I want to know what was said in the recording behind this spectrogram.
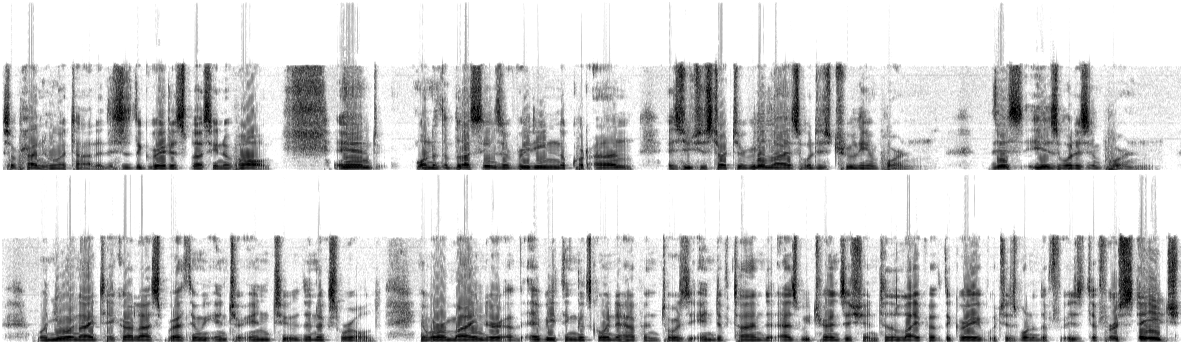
subhanahu wa ta'ala. This is the greatest blessing of all. And one of the blessings of reading the Quran is you just start to realize what is truly important. This is what is important. When you and I take our last breath and we enter into the next world, and we're a reminder of everything that's going to happen towards the end of time, that as we transition to the life of the grave, which is one of the is the first stage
